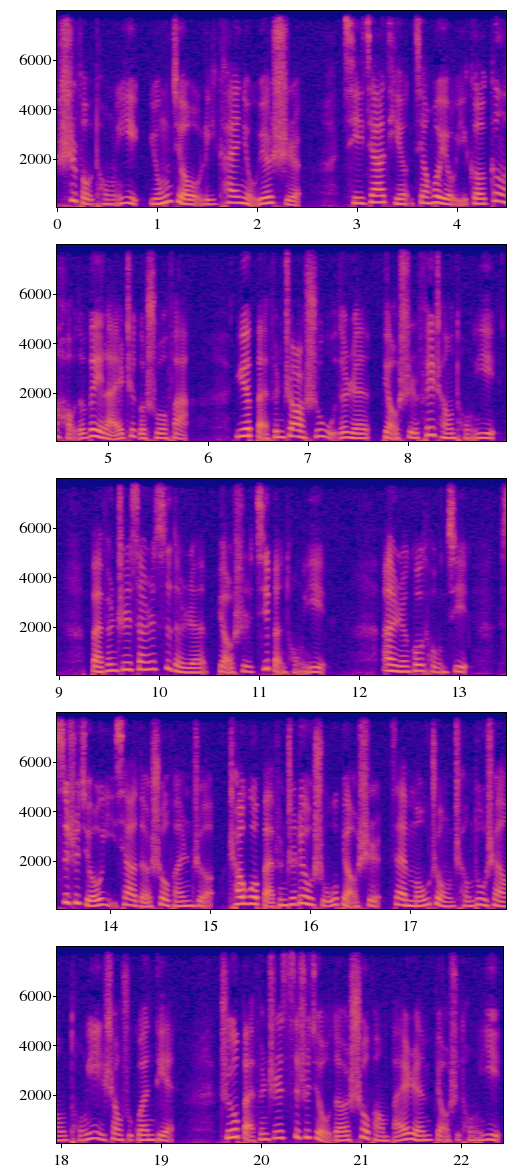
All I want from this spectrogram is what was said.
是否同意永久离开纽约时，其家庭将会有一个更好的未来这个说法，约百分之二十五的人表示非常同意，百分之三十四的人表示基本同意。按人口统计，四十九以下的受访者超过百分之六十五表示在某种程度上同意上述观点，只有百分之四十九的受访白人表示同意。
